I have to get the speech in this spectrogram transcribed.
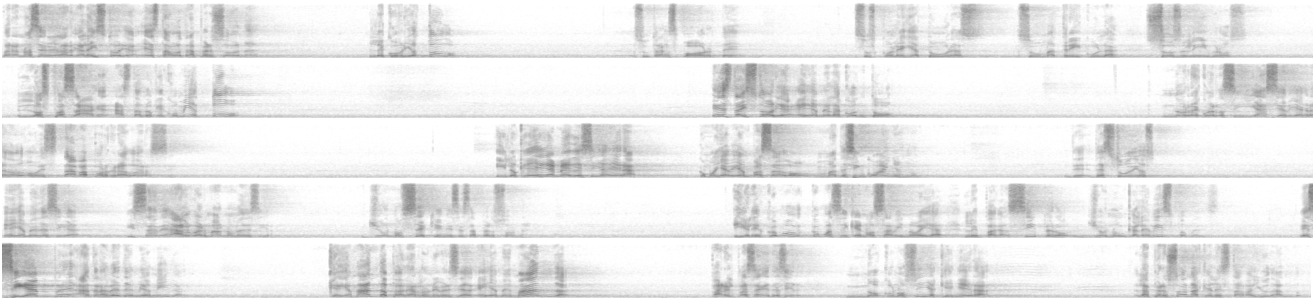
Para no hacer larga la historia, esta otra persona le cubrió todo. Su transporte, sus colegiaturas, su matrícula, sus libros, los pasajes, hasta lo que comía, todo. Esta historia ella me la contó. No recuerdo si ya se había graduado o estaba por graduarse. Y lo que ella me decía era, como ya habían pasado más de cinco años de, de estudios, ella me decía, y sabe algo hermano, me decía, yo no sé quién es esa persona. Y yo le digo, ¿cómo, así que no sabe y no ella le paga? Sí, pero yo nunca le he visto, me dice. Es siempre a través de mi amiga, que ella manda a pagar la universidad, ella me manda para el pasaje. Es decir, no conocía quién era la persona que le estaba ayudando.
